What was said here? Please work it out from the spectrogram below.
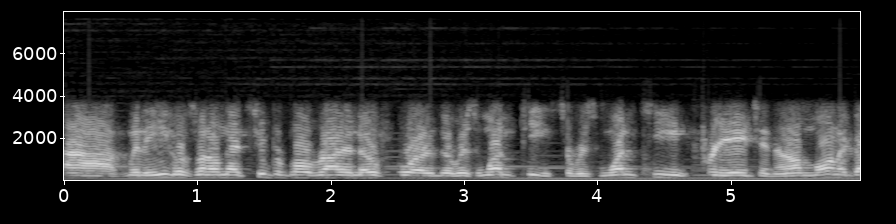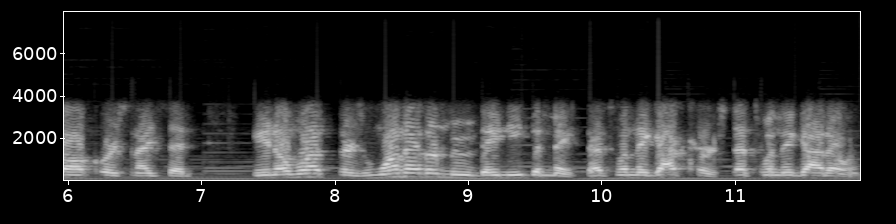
Uh, when the Eagles went on that Super Bowl run in 04, there was one piece, there was one key free agent. And I'm on a golf course, and I said, you know what? There's one other move they need to make. That's when they got cursed. That's when they got Owen.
